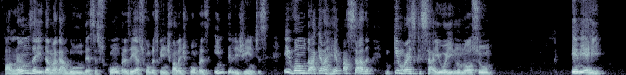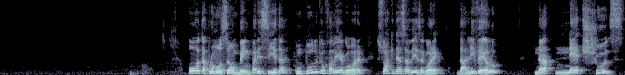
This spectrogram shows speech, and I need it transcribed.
falamos aí da Magalu, dessas compras aí, as compras que a gente fala de compras inteligentes, e vamos dar aquela repassada em que mais que saiu aí no nosso MRI. Outra promoção bem parecida, com tudo que eu falei agora, só que dessa vez agora é da Livelo, na Netshoes.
